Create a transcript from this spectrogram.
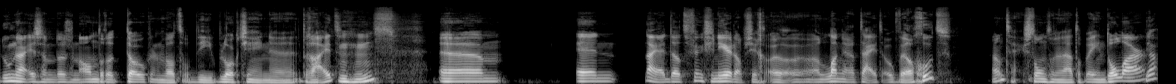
Luna is een, dus een andere token wat op die blockchain draait. Mhm. Ehm, en nou ja, dat functioneerde op zich een langere tijd ook wel goed. Want hij stond inderdaad op 1 dollar. Ja.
